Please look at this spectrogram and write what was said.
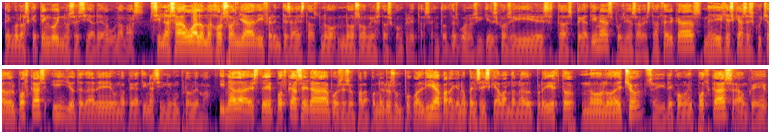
tengo las que tengo y no sé si haré alguna más. Si las hago, a lo mejor son ya diferentes a estas, no, no son estas concretas. Entonces, bueno, si quieres conseguir estas pegatinas, pues ya sabes, te acercas, me dices que has escuchado el podcast y yo te daré una pegatina sin ningún problema. Y nada, este podcast era, pues eso, para poneros un poco al día, para que no penséis que he abandonado el proyecto. No lo he hecho, seguiré con el podcast, aunque,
